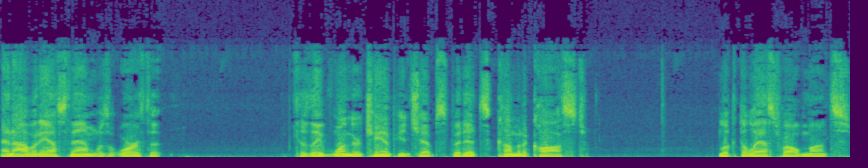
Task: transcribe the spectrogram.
And I would ask them, was it worth it? Because they've won their championships, but it's come at a cost. Look at the last 12 months.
